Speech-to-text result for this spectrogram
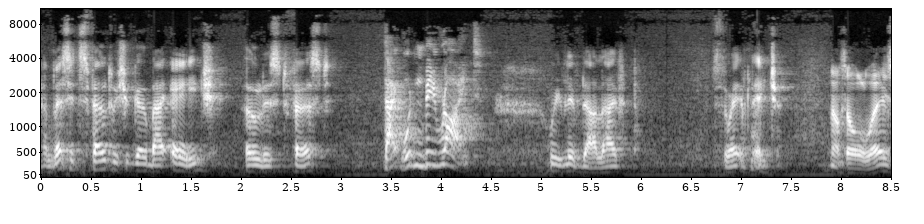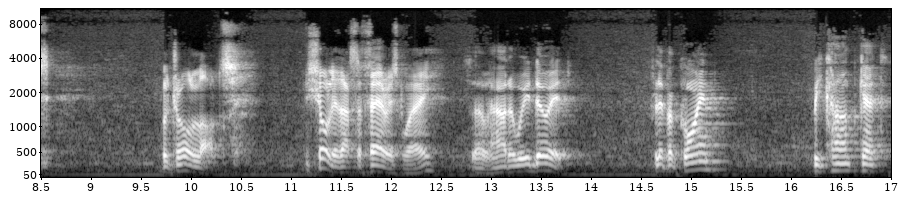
Unless it's felt we should go by age, oldest first. That wouldn't be right. We've lived our life. It's the way of nature. Not always. We'll draw lots. Surely that's the fairest way. So how do we do it? Flip a coin? We can't get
